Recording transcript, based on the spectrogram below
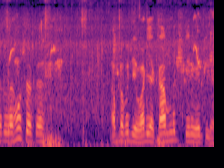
એટલે શું છે કે આપણે કોઈ વાડિયા કામ નથી કર્યું એટલે.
